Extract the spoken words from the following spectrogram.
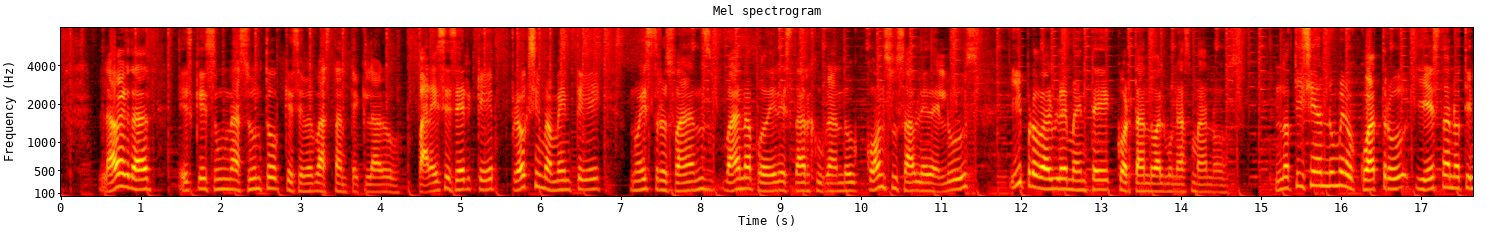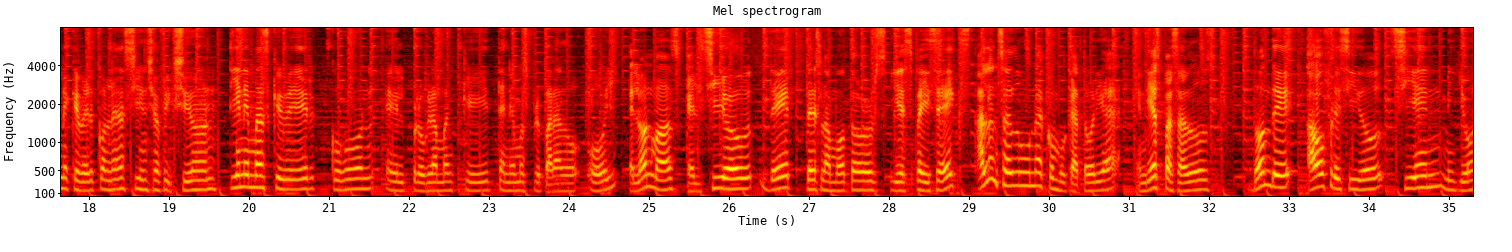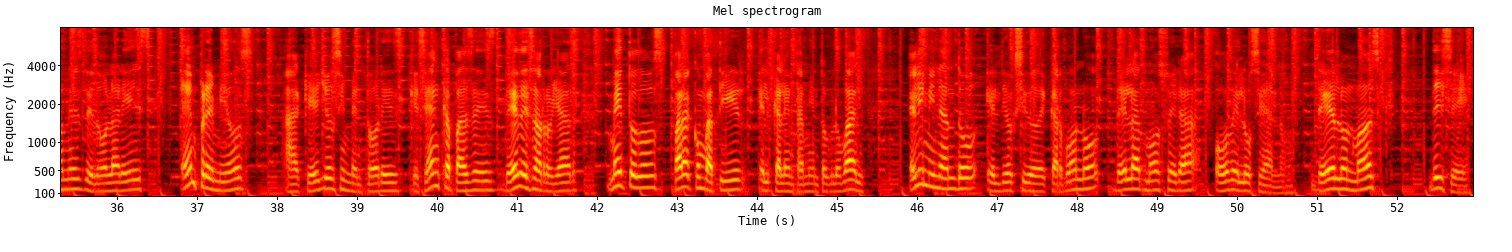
la verdad es que es un asunto que se ve bastante claro. Parece ser que próximamente nuestros fans van a poder estar jugando con su sable de luz y probablemente cortando algunas manos. Noticia número 4, y esta no tiene que ver con la ciencia ficción, tiene más que ver con el programa que tenemos preparado hoy. Elon Musk, el CEO de Tesla Motors y SpaceX, ha lanzado una convocatoria en días pasados donde ha ofrecido 100 millones de dólares en premios a aquellos inventores que sean capaces de desarrollar métodos para combatir el calentamiento global, eliminando el dióxido de carbono de la atmósfera o del océano. De Elon Musk dice,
